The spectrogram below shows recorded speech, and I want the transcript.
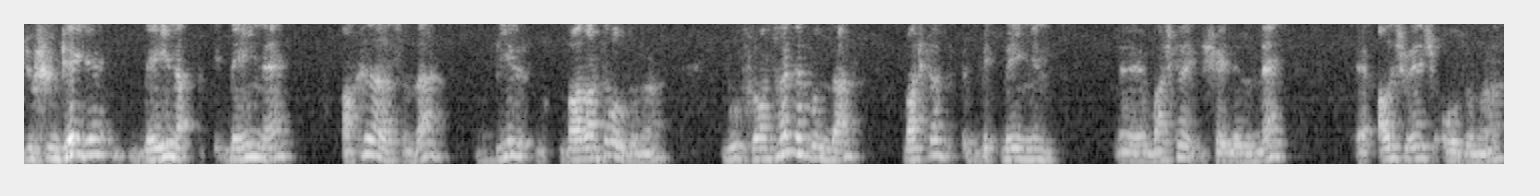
düşünceyle beyin, beyinle akıl arasında bir bağlantı olduğunu, bu frontal lobunda başka beynin e, başka şeylerine e, alışveriş olduğunu,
